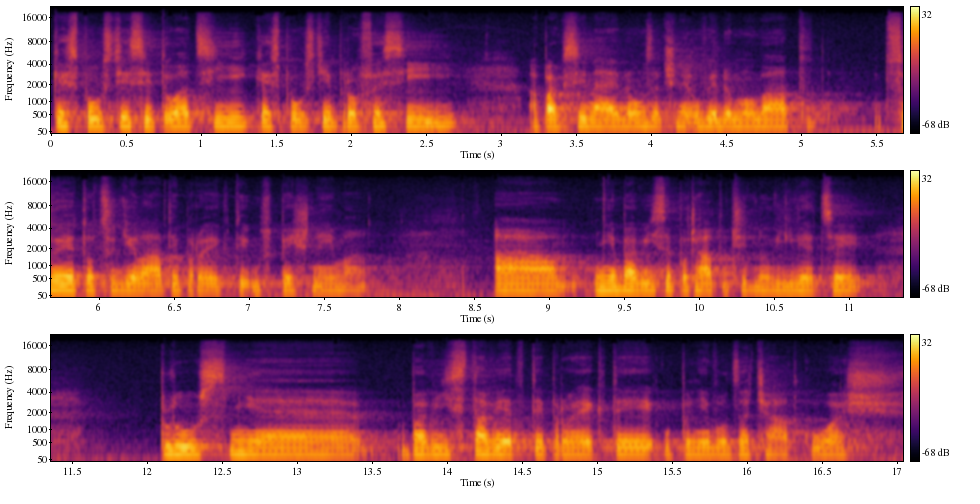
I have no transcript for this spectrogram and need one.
ke spoustě situací, ke spoustě profesí a pak si najednou začne uvědomovat, co je to, co dělá ty projekty úspěšnýma. A mě baví se pořád učit nové věci, plus mě baví stavět ty projekty úplně od začátku, až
